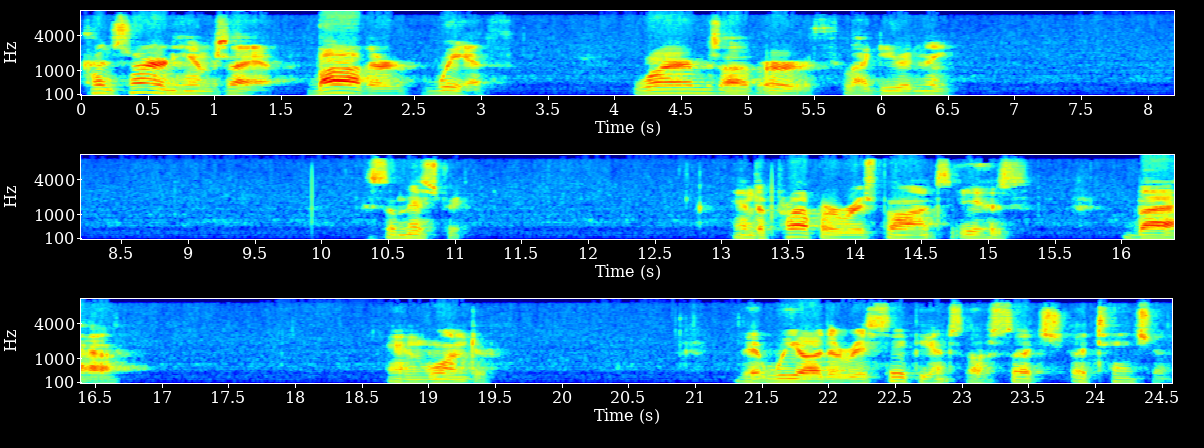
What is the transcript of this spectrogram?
concern himself, bother with worms of earth like you and me? It's a mystery. And the proper response is bow and wonder that we are the recipients of such attention.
